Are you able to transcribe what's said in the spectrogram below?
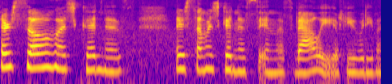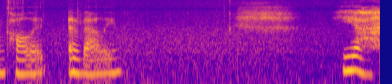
there's so much goodness. There's so much goodness in this valley, if you would even call it a valley. Yeah.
